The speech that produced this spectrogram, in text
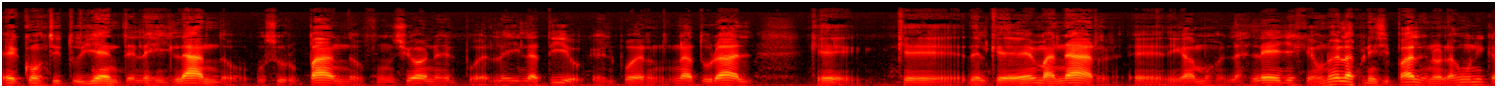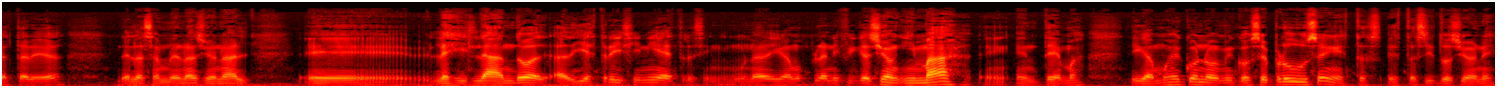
eh, constituyente legislando, usurpando funciones del poder legislativo, que es el poder natural, que, que del que debe emanar, eh, digamos, las leyes, que es una de las principales, no las únicas tareas de la Asamblea Nacional eh, legislando a, diestra y siniestra, sin ninguna, digamos, planificación, y más en, temas, digamos, económicos, se producen estas, estas situaciones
